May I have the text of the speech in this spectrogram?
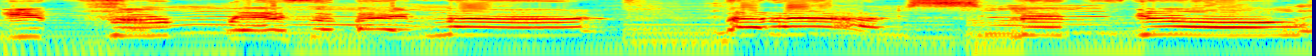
It's surprise time na! Tara! Let's go!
